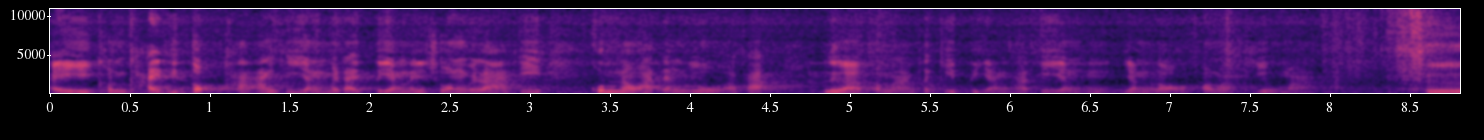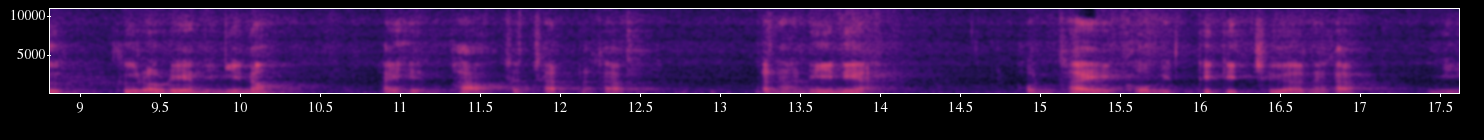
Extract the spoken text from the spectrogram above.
ไอ้คนไข้ที่ตกค้างที่ยังไม่ได้เตียงในช่วงเวลาที่คุณนวัดยังอยู่อะครับเหลือประมาณสักกี่เตียงคะที่ยังยังรอเข้ามาคิวมาครับคือคือเราเรียนอย่างนี้เนาะให้เห็นภาพชัดๆนะครับ ขณะนี้เนี่ยคนไข้โควิดที่ติดเชื้อนะครับ มี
